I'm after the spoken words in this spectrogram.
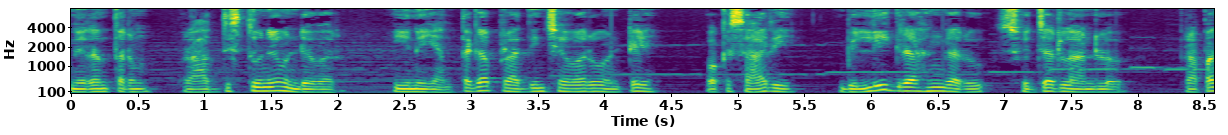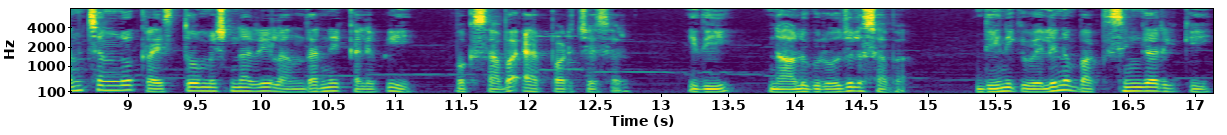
నిరంతరం ప్రార్థిస్తూనే ఉండేవారు. ఈయన ఎంతగా ప్రార్థించేవారు అంటే ఒకసారి బిల్లీ గ్రాహం గారు స్విట్జర్లాండ్లో ప్రపంచంలో క్రైస్తవ మిషనరీలందరినీ కలిపి ఒక సభ ఏర్పాటు చేశారు. ఇది నాలుగు రోజుల సభ. దీనికి వెళ్ళిన భక్తసింగ్ గారికి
